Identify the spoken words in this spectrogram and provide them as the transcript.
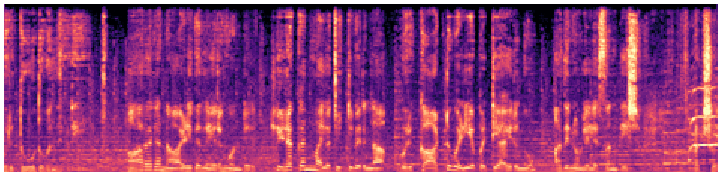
ഒരു ദൂത് വന്നെത്തി. ആറര നാഴിക നേരം കൊണ്ട് കിഴക്കൻ മല ചുറ്റി വരുന്ന ഒരു കാട്ടുവഴിയെ പറ്റിയായിരുന്നു അതിനുള്ളിലെ സന്ദേശം. പക്ഷേ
